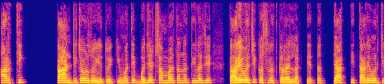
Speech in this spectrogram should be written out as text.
आर्थिक ताण तिच्यावर जो येतोय किंवा ते बजेट सांभाळताना तिला जे तारेवरची कसरत करायला लागते, तर त्यात ती तारेवरची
